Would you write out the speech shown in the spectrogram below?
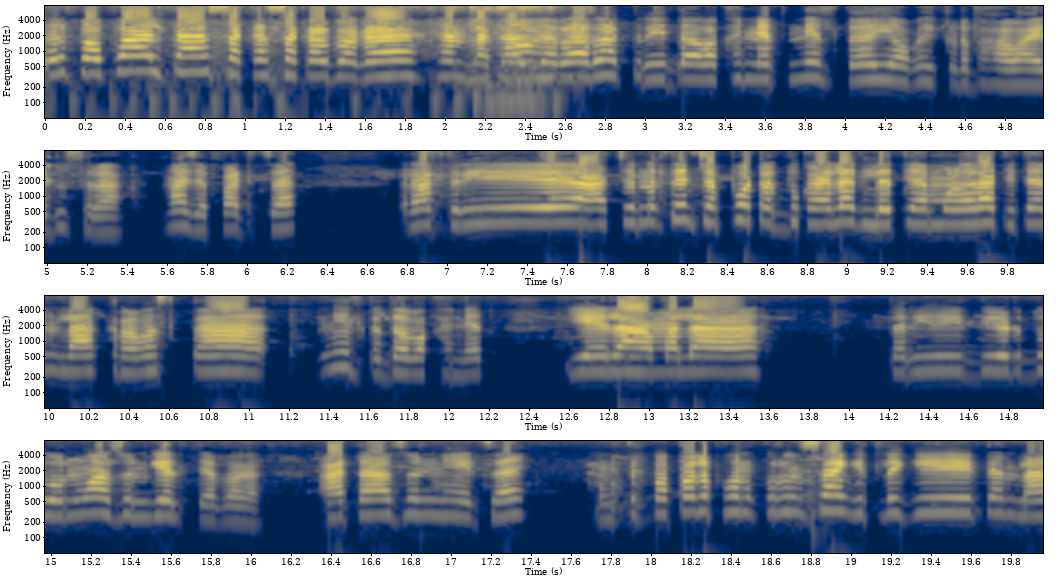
तर पप्पा आलता. सकाळ सकाळ बघा. ह्यांना काल जरा रात्री दवाखान्यात नेलतं. योगा इकडं भाव आहे दुसरा. माझ्या पाठचा. रात्री अचानक त्यांच्या पोटात दुखायला लागलं. त्यामुळं रात्री त्यांना अकरा वाजता नेलतं दवाखान्यात. यायला आम्हाला तरी दीड दोन वाजून गेलत्या बघा. आता अजून न्यायचं आहे मग ते पप्पाला फोन करून सांगितलं की त्यांना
